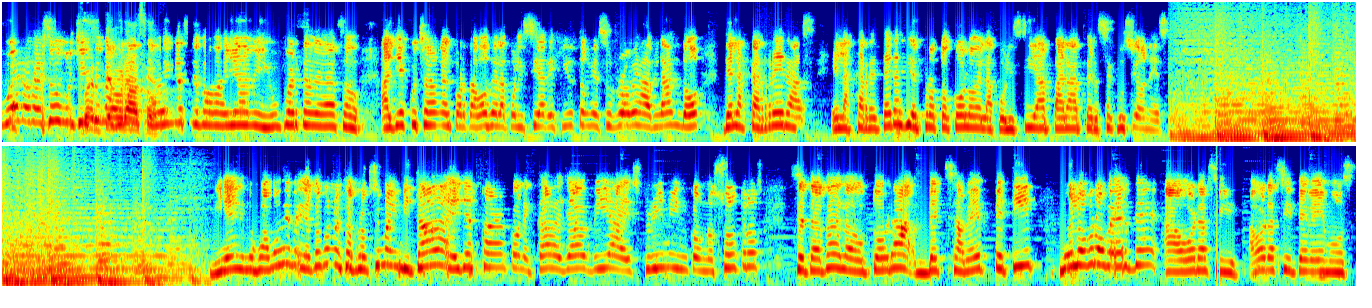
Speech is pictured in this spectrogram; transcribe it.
bueno, Jesús, muchísimas gracias. Véngase para Miami. Un fuerte abrazo. Allí escucharon al portavoz de la policía de Houston, Jesús Robes, hablando de las carreras en las carreteras y el protocolo de la policía para persecuciones. Bien, nos vamos de inmediato con nuestra próxima invitada. Ella está conectada ya vía streaming con nosotros. Se trata de la doctora Bexabe Petit. No logro verte, ahora sí, ahora sí te vemos.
